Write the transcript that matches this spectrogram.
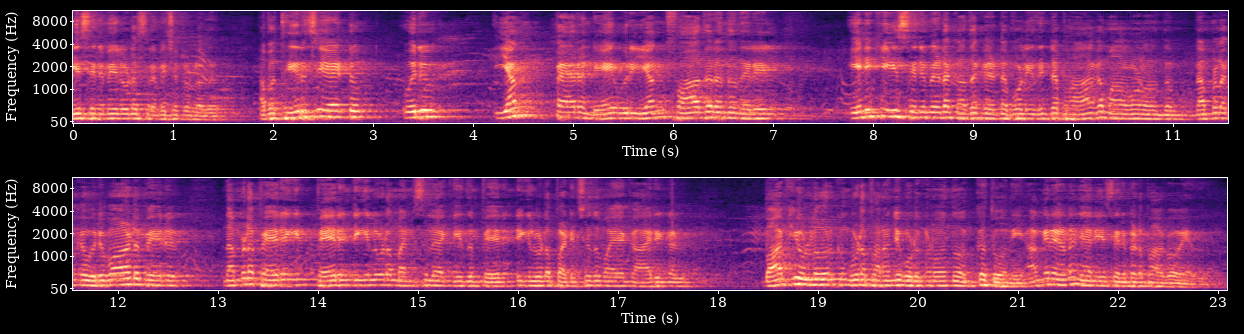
ഈ സിനിമയിലൂടെ ശ്രമിച്ചിട്ടുള്ളത്. അപ്പൊ തീർച്ചയായിട്ടും ഒരു യങ് പാരന്റ് ഒരു യങ് ഫാദർ എന്ന നിലയിൽ എനിക്ക് ഈ സിനിമയുടെ കഥ കേട്ടപ്പോൾ ഇതിന്റെ ഭാഗമാകണമെന്നും നമ്മളൊക്കെ ഒരുപാട് പേര് നമ്മുടെ പേരങ്ങി- പേരന്റിങ്ങിലൂടെ മനസ്സിലാക്കിയതും പേരന്റിങ്ങിലൂടെ പഠിച്ചതുമായ കാര്യങ്ങൾ ബാക്കിയുള്ളവർക്കും കൂടെ പറഞ്ഞു കൊടുക്കണമെന്നും ഒക്കെ തോന്നി. അങ്ങനെയാണ് ഞാൻ ഈ സിനിമയുടെ ഭാഗമായത്.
